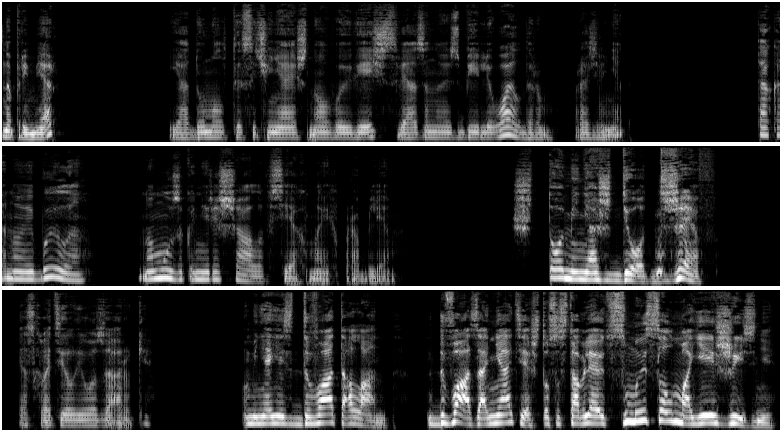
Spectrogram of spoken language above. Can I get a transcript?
Например? Я думал, ты сочиняешь новую вещь, связанную с Билли Уайлдером. Разве нет? Так оно и было, но музыка не решала всех моих проблем. «Что меня ждет, Джефф?» Я схватил его за руки. «У меня есть два таланта, два занятия, что составляют смысл моей жизни.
